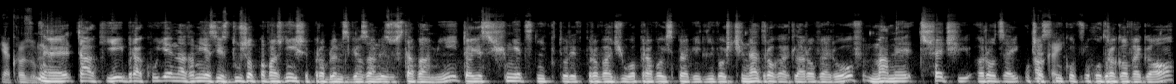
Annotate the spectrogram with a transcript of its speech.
jak rozumiem. E, tak, jej brakuje, natomiast jest dużo poważniejszy problem związany z ustawami. To jest śmietnik, który wprowadziło Prawo i Sprawiedliwość na drogach dla rowerów. Mamy trzeci rodzaj uczestników okay. ruchu drogowego,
